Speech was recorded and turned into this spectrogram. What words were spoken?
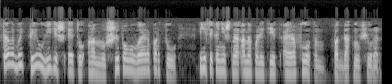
«Стало быть, ты увидишь эту Анну Шипову в аэропорту, если, конечно, она полетит аэрофлотом», — поддакнул фюрер.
